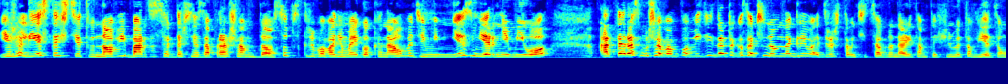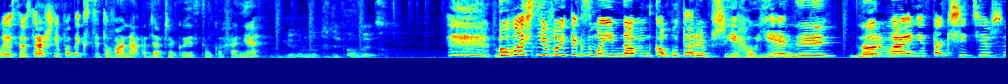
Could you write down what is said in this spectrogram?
Jeżeli jesteście tu nowi, bardzo serdecznie zapraszam do subskrybowania mojego kanału, będzie mi niezmiernie miło. A teraz muszę Wam powiedzieć, dlaczego zaczynam nagrywać. Zresztą ci, co oglądali tamte filmy, to wiedzą, bo jestem strasznie podekscytowana. A dlaczego jestem, kochanie? Nie wiem, no to ty powiedz. Bo właśnie Wojtek z moim nowym komputerem przyjechał. Jeny, normalnie tak się cieszę.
